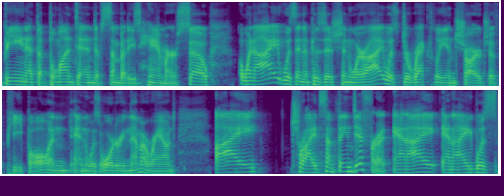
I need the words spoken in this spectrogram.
being at the blunt end of somebody's hammer. So when I was in a position where I was directly in charge of people and and was ordering them around, I tried something different. And i and i was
